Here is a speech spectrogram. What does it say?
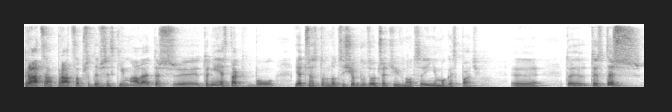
praca, praca przede wszystkim, ale też y, to nie jest tak, bo ja często w nocy się budzę o trzeciej w nocy i nie mogę spać. Y, to, to jest też,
